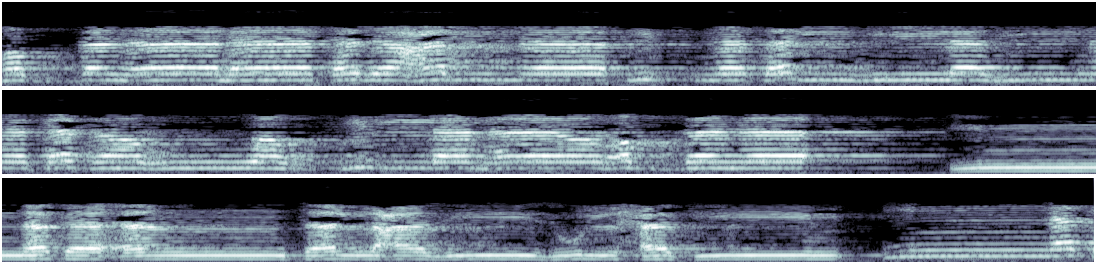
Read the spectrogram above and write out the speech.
ربنا لا تجعلنا فتنة للذين كفروا واغفر لنا ربنا. إنك أنت العزيز الحكيم. إنك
